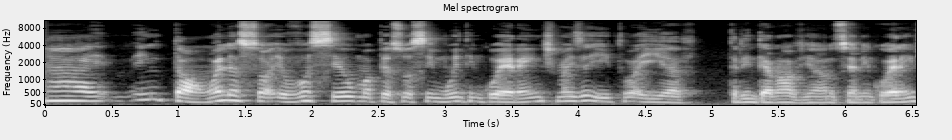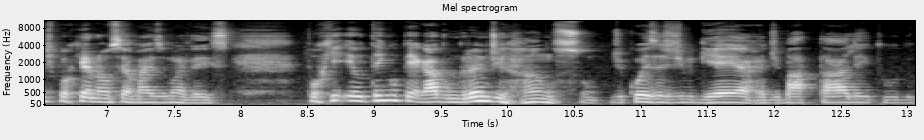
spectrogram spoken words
Ai, então, olha só, eu vou ser uma pessoa assim muito incoerente, mas aí, tô aí há 39 anos sendo incoerente, por que não ser mais uma vez? Porque eu tenho pegado um grande ranço de coisas de guerra, de batalha e tudo.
